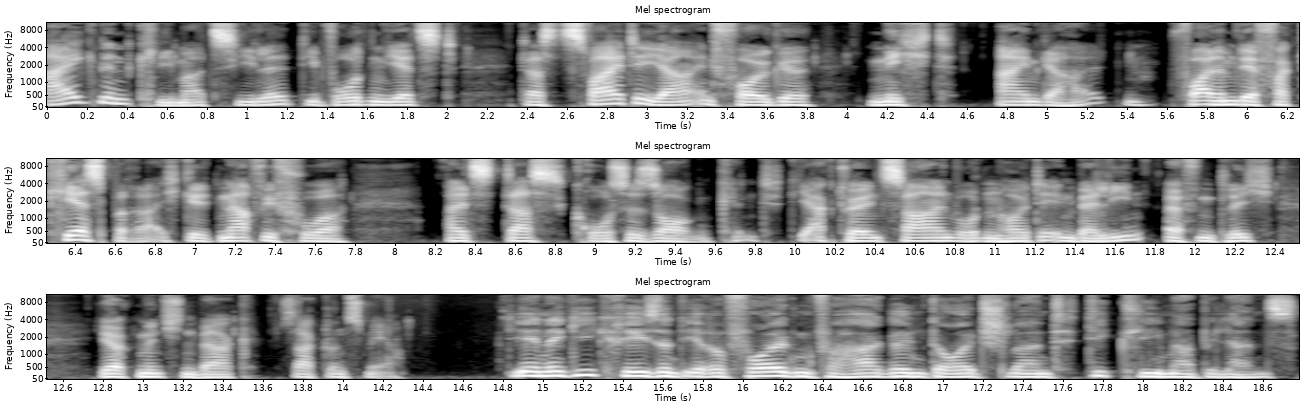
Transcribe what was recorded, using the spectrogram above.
eigenen Klimaziele, die wurden jetzt das zweite Jahr in Folge nicht eingehalten. Vor allem der Verkehrsbereich gilt nach wie vor als das große Sorgenkind. Die aktuellen Zahlen wurden heute in Berlin öffentlich. Jörg Münchenberg sagt uns mehr. Die Energiekrise und ihre Folgen verhageln Deutschland die Klimabilanz.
